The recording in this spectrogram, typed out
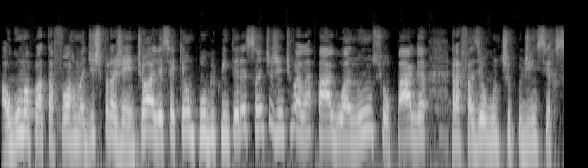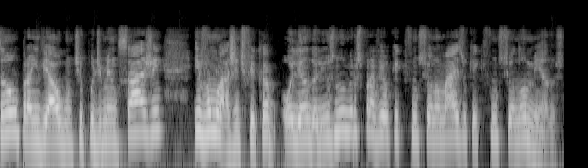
Alguma plataforma diz pra gente, olha, esse aqui é um público interessante, a gente vai lá, paga o anúncio ou paga para fazer algum tipo de inserção, para enviar algum tipo de mensagem e vamos lá, a gente fica olhando ali os números para ver o que, que funcionou mais, o que, que funcionou menos.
